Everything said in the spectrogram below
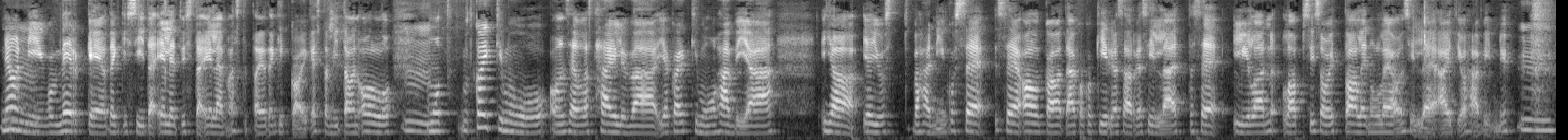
Ne on mm. niin kuin merkkejä jotenkin siitä eletystä elämästä tai jotenkin kaikesta, mitä on ollut. Mm. Mutta mut kaikki muu on sellaista häilyvää ja kaikki muu häviää. Ja, ja just vähän niin kuin se, se alkaa tämä koko kirjasarja sillä, että se Lilan lapsi soittaa Lenulle ja on silleen, äiti on hävinnyt. Mm,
